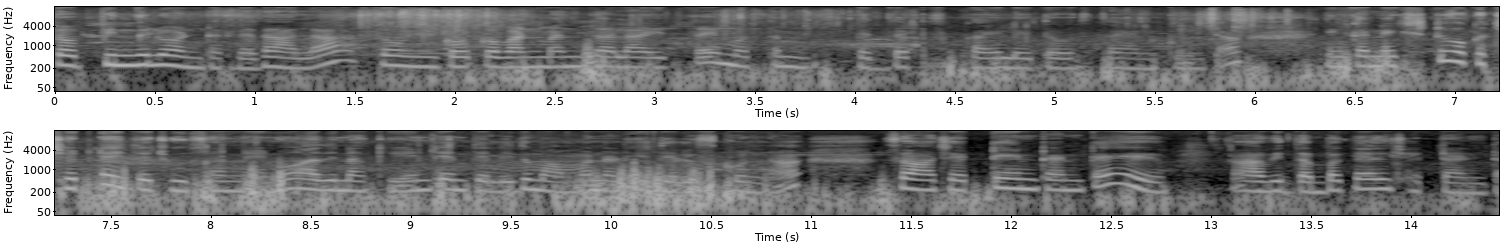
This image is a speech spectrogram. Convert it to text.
సో పిందులు అంటారు కదా అలా. సో ఇంకొక వన్ మంత్ అలా అయితే మొత్తం పెద్ద కాయలు అయితే వస్తాయి అనుకుంటా. ఇంకా నెక్స్ట్ ఒక చెట్టు అయితే చూసాను నేను. అది నాకు ఏంటి అని తెలియదు మా అమ్మని అడిగి తెలుసుకున్నా. సో ఆ చెట్టు ఏంటంటే అవి దెబ్బకాయల చెట్టు అంట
